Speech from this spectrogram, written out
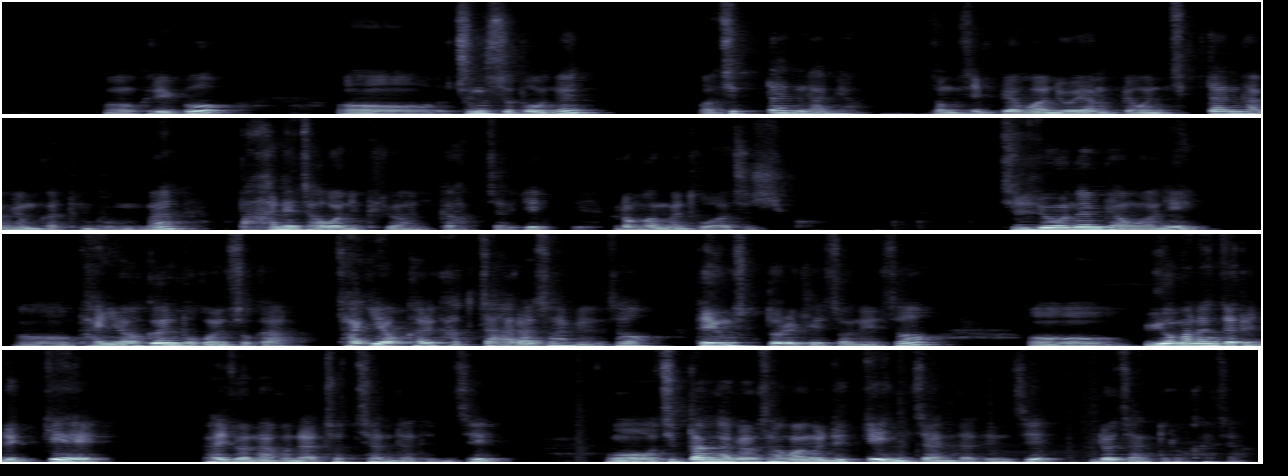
어, 그리고 어, 중수보는 어, 집단 감염, 정신병원, 요양병원 집단 감염 같은 부분만 많은 자원이 필요하니까 갑자기 그런 것만 도와주시고 진료는 병원이 어, 방역은 보건소가 자기 역할을 각자 알아서 하면서 대응 속도를 개선해서 어, 위험한 환자를 늦게 발견하거나 처치한다든지 어, 집단 감염 상황을 늦게 인지한다든지 이러지 않도록 하자.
